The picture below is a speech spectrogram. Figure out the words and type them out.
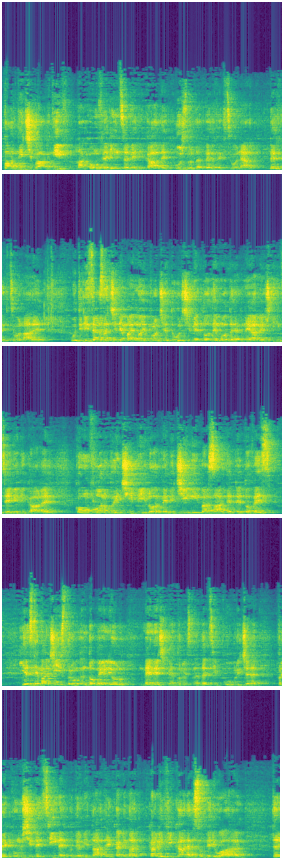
participă activ la conferințe medicale, cursuri de perfecționare, utilizează cele mai noi proceduri și metode moderne ale științei medicale, conform principiilor medicinii bazate pe dovezi. Este magistru în domeniul managementului sănătății publice, precum și deține cu demnitate calificarea superioară de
